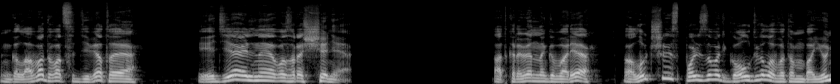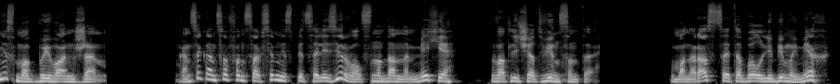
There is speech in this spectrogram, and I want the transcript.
Глава 29. Идеальное возвращение. Откровенно говоря, лучше использовать Голдвилла в этом бою не смог бы Иван Джен. В конце концов, он совсем не специализировался на данном мехе, в отличие от Винсента. У монорасца это был любимый мех,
